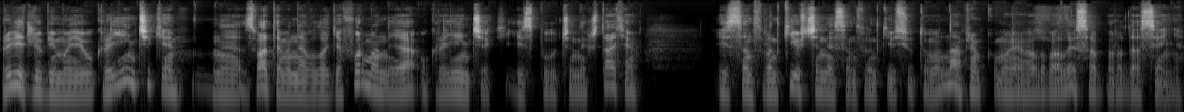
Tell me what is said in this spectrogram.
Привіт, любі мої українчики. Е, Звати мене Володя Фурман, я українчик із Сполучених Штатів, із Сан-Франківщини, Сан-Франківському напрямку, моя голова лиса, борода синя.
